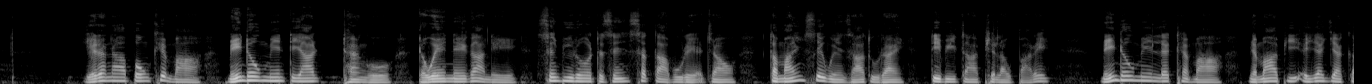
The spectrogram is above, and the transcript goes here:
။ယေရနာပုံခေတ်မှာမင်းတုံမင်းတရားထံကိုဒဝဲနယ်ကနေစင်ပြူတော်တစင်းဆက်တာဘူးတဲ့အကြောင်းတမိုင်းစိတ်ဝင်စားသူတိုင်းတီးပြီးသားဖြစ်လောက်ပါတယ်။မင်းတုံမင်းလက်ထက်မှာမြမပြည်အရရက်က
